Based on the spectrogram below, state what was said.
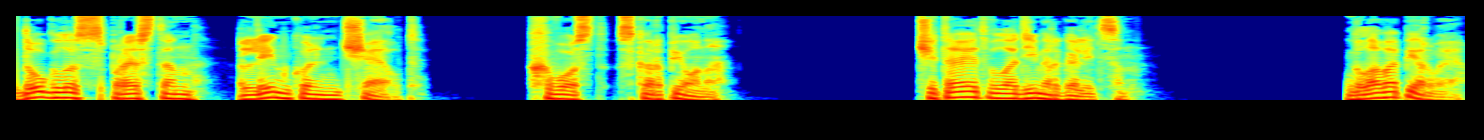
Дуглас Престон Линкольн Чайлд. Хвост Скорпиона. Читает Владимир Голицын. Глава первая.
